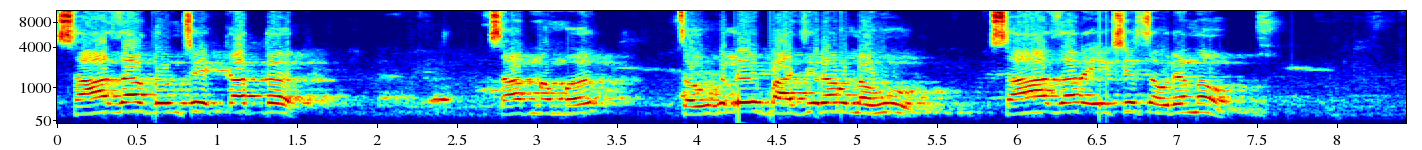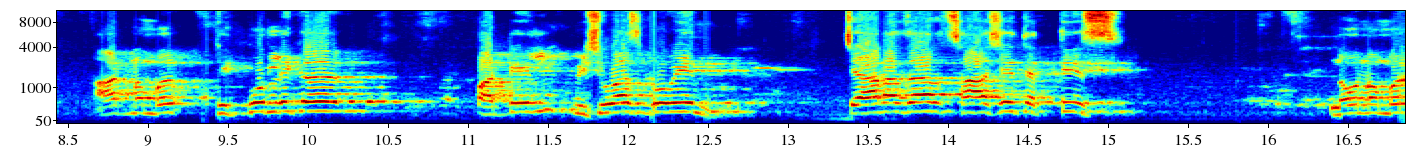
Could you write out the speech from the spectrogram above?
सहा हजार दोनशे एकाहत्तर. सात नंबर. चौगुले बाजीराव लहू सहा हजार एकशे चौऱ्याण्णव. आठ नंबर. ठिकपुर्लीकर पाटील विश्वास गोविंद चार हजार सहाशे तेहतीस. नऊ नंबर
